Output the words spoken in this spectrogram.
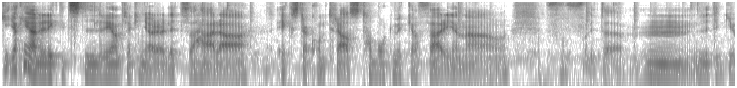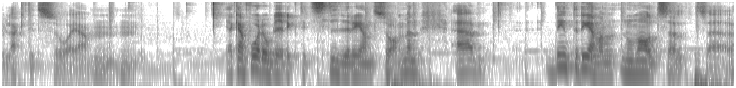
jag kan göra det riktigt stilrent, jag kan göra det lite så här äh, extra kontrast, ta bort mycket av färgerna och få, få lite, mm, lite gulaktigt så ja. Mm, mm. Jag kan få det att bli riktigt stilrent så, men äh, det är inte det man normalt sett äh,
